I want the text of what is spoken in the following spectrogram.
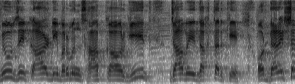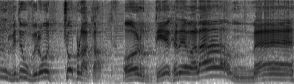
म्यूज़िक आर डी बर्मन साहब का और गीत जावेद अख्तर के और डायरेक्शन विदु विनोद चोपड़ा का। और देखने वाला मैं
